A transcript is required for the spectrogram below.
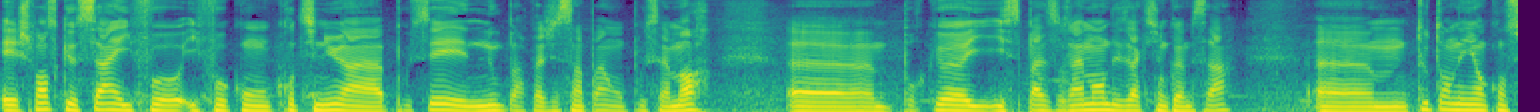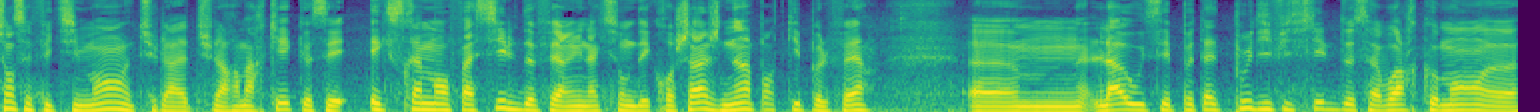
Et je pense que ça, il faut, il faut qu'on continue à pousser, et nous, partager sympa, on pousse à mort, euh, pour qu'il se passe vraiment des actions comme ça. Euh, tout en ayant conscience, effectivement, tu l'as remarqué, que c'est extrêmement facile de faire une action de décrochage, n'importe qui peut le faire. Là où c'est peut-être plus difficile de savoir comment euh,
